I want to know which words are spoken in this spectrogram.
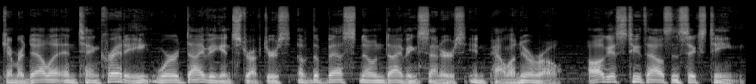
Camardella and Tancredi were diving instructors of the best-known diving centers in Palinuro. August 2016.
